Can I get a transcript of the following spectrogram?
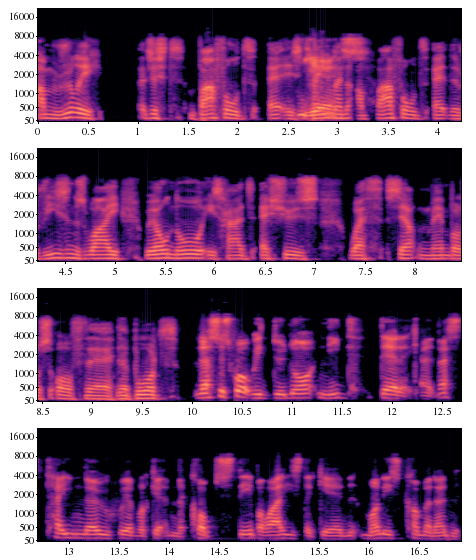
I'm really just baffled at his timing. Yes. I'm baffled at the reasons why. We all know he's had issues with certain members of the, the board. this is what we do not need, Derek. At this time now, where we're getting the club stabilised again, money's coming in,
